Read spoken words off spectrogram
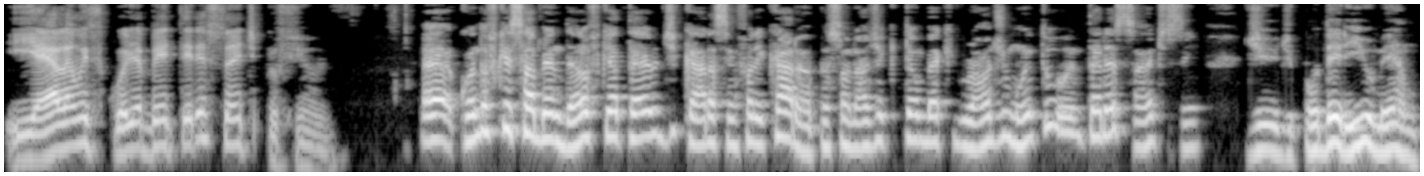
E ela é uma escolha bem interessante pro filme. É, quando eu fiquei sabendo dela, eu fiquei até de cara, assim, falei, cara, é personagem que tem um background muito interessante, assim, de, de poderio mesmo.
